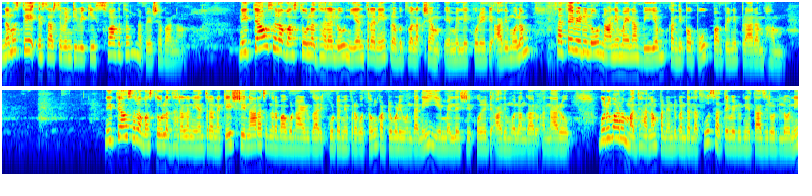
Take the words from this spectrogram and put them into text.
నమస్తే ఎస్ఆర్ సెవెన్ టీవీకి స్వాగతం. నా పేరు శబానా. నిత్యావసర వస్తువుల ధరలు నియంత్రణే ప్రభుత్వ లక్ష్యం. ఎమ్మెల్యే కొనేటి ఆదిమూలం సత్యవేడులో నాణ్యమైన బియ్యం కందిపప్పు పంపిణీ ప్రారంభం. నిత్యావసర వస్తువుల ధరల నియంత్రణకే శ్రీ నారా చంద్రబాబు నాయుడు గారి కూటమి ప్రభుత్వం కట్టుబడి ఉందని ఎమ్మెల్యే శ్రీ కోనేటి ఆదిమూలం గారు అన్నారు. గురువారం మధ్యాహ్నం పన్నెండు గంటలకు సత్యవేడు నేతాజీ రోడ్డులోని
